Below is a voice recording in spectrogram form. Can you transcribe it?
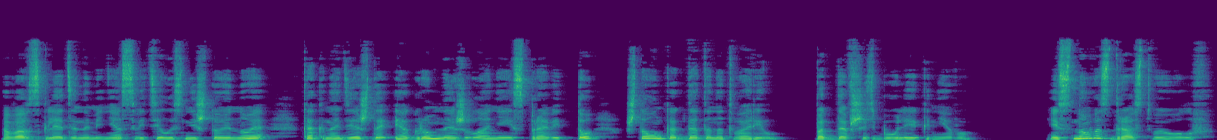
А во взгляде на меня светилось не что иное, как надежда и огромное желание исправить то, что он когда-то натворил, поддавшись боли и гневу. И снова «Здравствуй, Олаф!»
